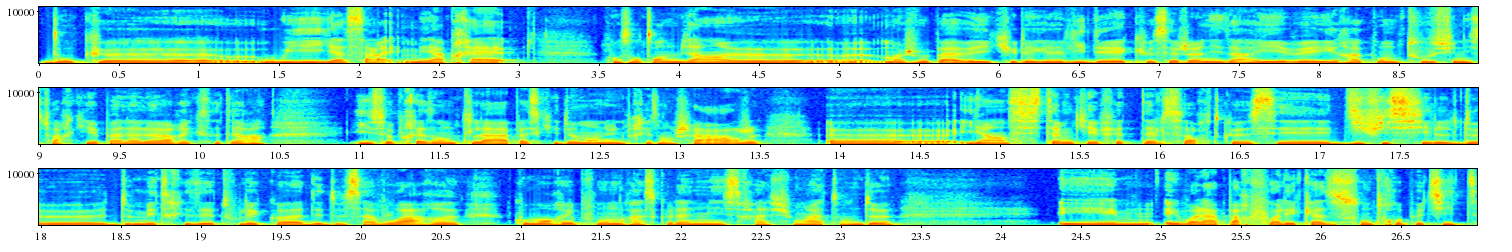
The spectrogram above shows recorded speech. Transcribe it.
Donc euh, oui, il y a ça, mais après, qu'on s'entende bien, euh, moi je veux pas véhiculer l'idée que ces jeunes, ils arrivent et ils racontent tous une histoire qui est pas la leur, etc. Ils se présentent là parce qu'ils demandent une prise en charge. Il euh, y a un système qui est fait de telle sorte que c'est difficile de, de, maîtriser tous les codes et de savoir comment répondre à ce que l'administration attend d'eux. Et, et, voilà, parfois les cases sont trop petites,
